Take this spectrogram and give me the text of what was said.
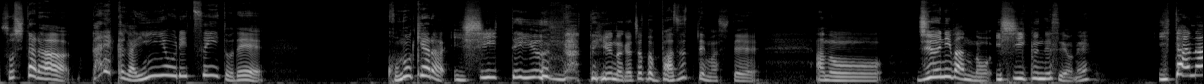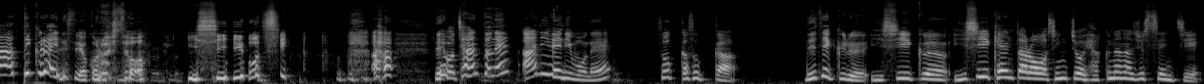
そしたら誰かが引用リツイートでこのキャラ石井って言うんだっていうのがちょっとバズってましてあのー12番の石井くんですよね。いたなーってくらいですよこの人。石井推し。あでもちゃんとねアニメにもねそっかそっか出てくる石井くん。石井健太郎身長1 7 0センチ。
